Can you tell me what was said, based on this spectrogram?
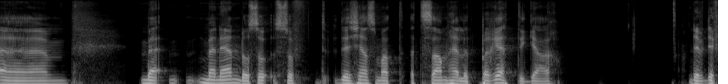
Ehm, men, men ändå så, så det känns som att, att samhället berättigar det, det,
